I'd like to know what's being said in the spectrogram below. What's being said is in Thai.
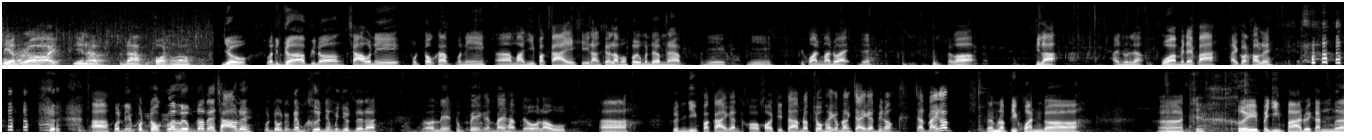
เรียบร้อยนี่นะครับดาบทอดของเรา โยสวัสดีครับพี่น้อง เช้าวันนี้ฝนตกครับ วันนี้อ่ามายีปลากายที่หลังเขื่อนลำพะเพิงเหมือนเดิมนะครับ วันนี้มีพี่ขวัญมาด้วยเนี่ยแล้วก็พิระไอ้นุ่นแล้วกลัวไม่ได้ปลาไปก่อนเขาเลย อ่าฝนนี้ฝนตกระลืมตั้งแต่เช้าเลยฝนตกตั้งแต่เมื่อคืนยังไม่หยุดเลยนะก็เละตุ้มเป๊ะกันไปครับ เดี๋ยวเราอ่า ขึ้นยิงปลากายกันขอคอยติดตามรับชมให้กำลังใจกันพี่น้อง จัดไปครับสำหรับพี่ขวัญก็เอ่อจะเคยไปยิงปลาด้วยกันเมื่อ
